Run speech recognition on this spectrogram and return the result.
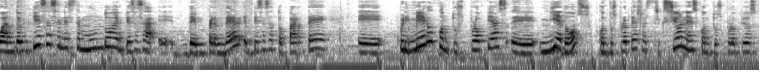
cuando empiezas en este mundo, empiezas a, eh, de emprender, empiezas a toparte eh, primero con tus propios miedos, con tus propias restricciones, con tus propios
